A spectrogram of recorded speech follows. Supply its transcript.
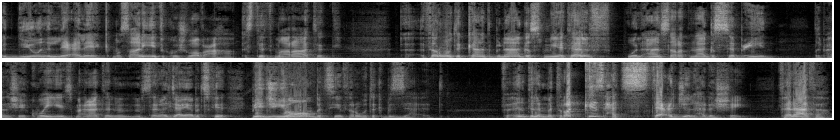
الديون اللي عليك مصاريفك وش وضعها؟ استثماراتك ثروتك كانت بناقص مئة ألف والآن صارت ناقص سبعين. طيب هذا شيء كويس. معناته السنة الجاية بيجي يوم بتصير ثروتك بالزائد. فأنت لما تركز حتستعجل هذا الشيء. ثلاثة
